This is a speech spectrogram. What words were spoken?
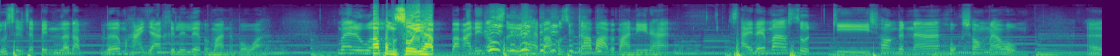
รู้สึกจะเป็นระดับเริ่มหายากขึ้นเรื่อยๆประมาณนั้นปะวะไม่รู้ครับผมซุยครับบางอันนี้ต้องซื้อนะเห็นป่ะ69บาทประมาณนี้นะฮะใส่ได้มากสุดกี่ช่องกันนะ6ช่องนะครับผมเออ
